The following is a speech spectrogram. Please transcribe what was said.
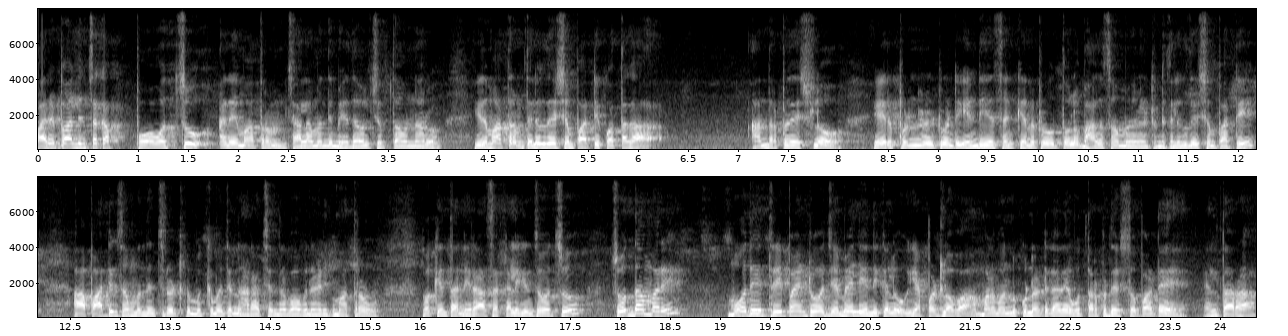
పరిపాలించకపోవచ్చు అనే మాత్రం చాలామంది మేధావులు చెప్తా ఉన్నారు. ఇది మాత్రం తెలుగుదేశం పార్టీ కొత్తగా ఆంధ్రప్రదేశ్లో ఏర్పడినటువంటి ఎన్డీఏ సంకీర్ణ ప్రభుత్వంలో భాగస్వామ్యమైనటువంటి తెలుగుదేశం పార్టీ ఆ పార్టీకి సంబంధించినటువంటి ముఖ్యమంత్రి నారా చంద్రబాబు నాయుడుకి మాత్రం ఒకంత నిరాశ కలిగించవచ్చు. చూద్దాం మరి. మోదీ త్రీ పాయింట్ ఓ జమేలి ఎన్నికలు ఎప్పటిలోగా మనం అనుకున్నట్టుగానే ఉత్తరప్రదేశ్తో పాటే వెళ్తారా?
